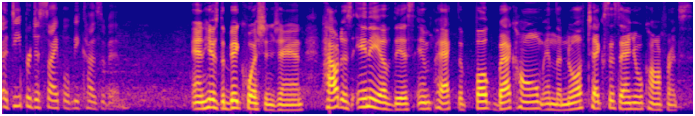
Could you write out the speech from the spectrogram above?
a deeper disciple because of it. And here's the big question, Jan. How does any of this impact the folk back home in the North Texas Annual Conference?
